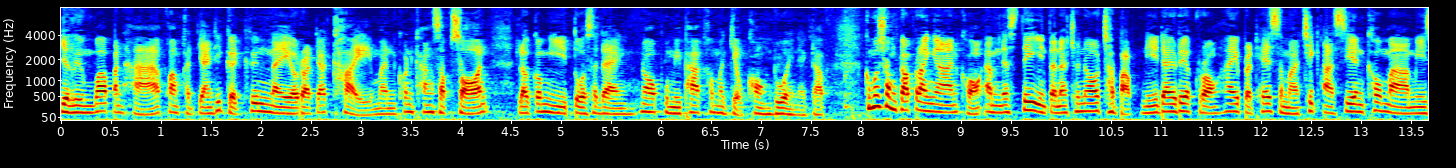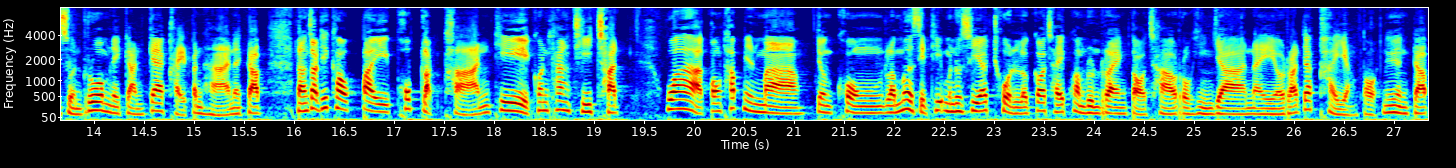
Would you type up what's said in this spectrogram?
อย่าลืมว่าปัญหาความขัดแย้งที่เกิดขึ้นในรัฐยะไข่มันค่อนข้างซับซ้อน แล้วก็มีตัวแสดงนอกภูมิภาคเข้ามาเกี่ยวข้องด้วยนะครับคุณผู้ชมครับรายงานของ Amnesty International ฉบับนี้ได้เรียกร้องให้ประเทศสมาชิกอาเซียนเข้ามามีส่วนร่วมในการแก้ไขปัญหานะครับ หลังจากที่เขาไปพบหลักฐานที่ค่อนข้างชี้ชัด ว่ากองทัพเมียนมายังคงละเมิดสิทธิมนุษยชน แล้วก็ใช้ความรุนแรงต่อชาวโรฮิงญาในรัฐยะไข่อย่างต่อเนื่องครับ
